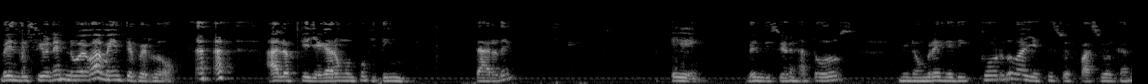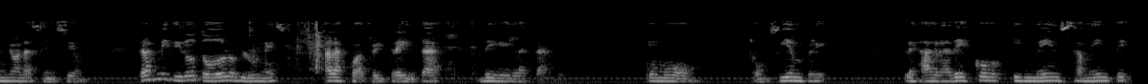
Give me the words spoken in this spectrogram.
bendiciones nuevamente, perdón, a los que llegaron un poquitín tarde. Eh, bendiciones a todos. Mi nombre es Edith Córdoba y este es su espacio El Camino a la Ascensión, transmitido todos los lunes a las 4 y 30 de la tarde. Como, como siempre, les agradezco inmensamente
